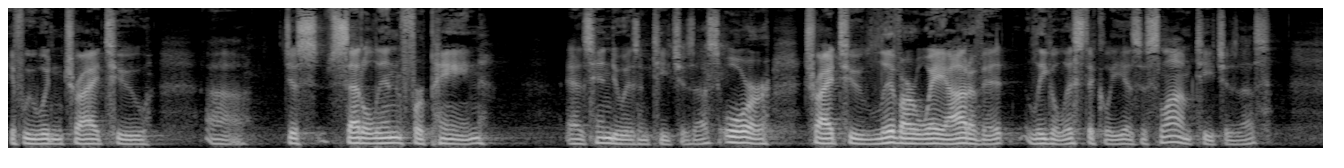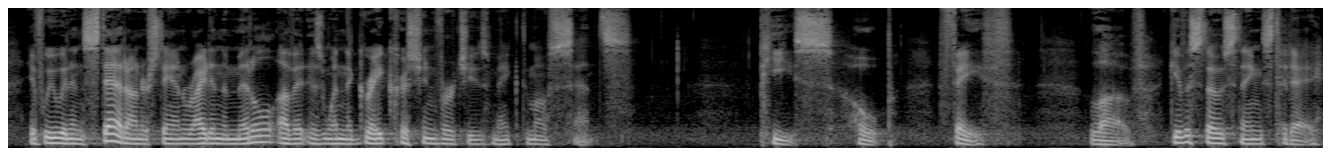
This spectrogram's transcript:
if we wouldn't try to uh, just settle in for pain, as Hinduism teaches us, or try to live our way out of it legalistically, as Islam teaches us if we would instead understand right in the middle of it is when the great Christian virtues make the most sense peace, hope, faith, love. Give us those things today.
